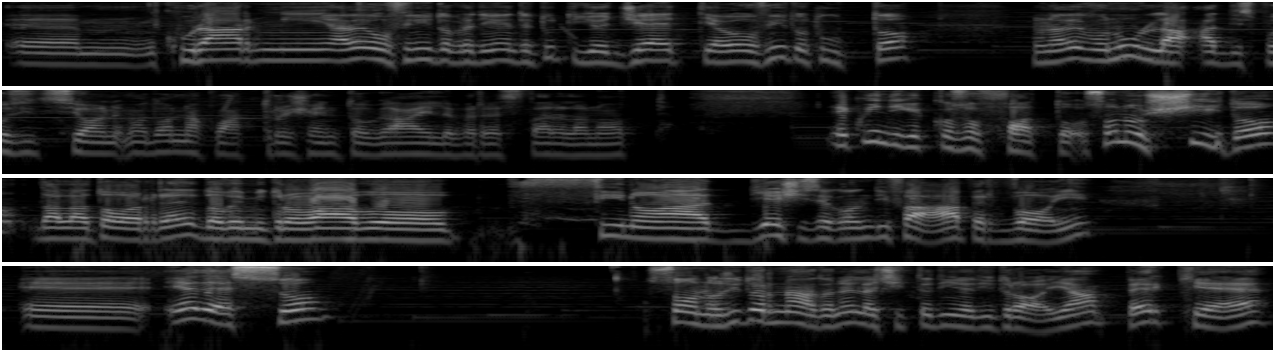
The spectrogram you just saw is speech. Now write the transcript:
ehm, curarmi, avevo finito praticamente tutti gli oggetti, avevo finito tutto, non avevo nulla a disposizione. Madonna 400 gail per restare la notte. E quindi che cosa ho fatto? Sono uscito dalla torre dove mi trovavo fino a 10 secondi fa per voi e, e adesso sono ritornato nella cittadina di Troia perché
